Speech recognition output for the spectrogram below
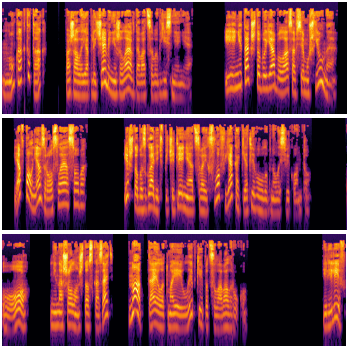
Ну, как-то так. Пожала я плечами, не желая вдаваться в объяснение. И не так, чтобы я была совсем уж юная. Я вполне взрослая особа. И чтобы сгладить впечатление от своих слов, я кокетливо улыбнулась Виконту. О, не нашел он, что сказать, но оттаял от моей улыбки и поцеловал руку. Ирелив,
